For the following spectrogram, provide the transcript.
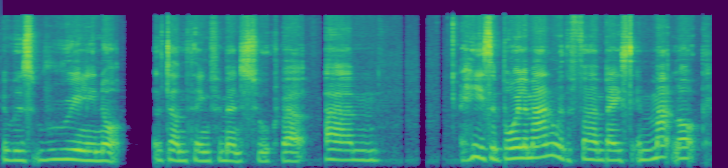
It was really not a done thing for men to talk about. Um, he's a boilerman with a firm based in Matlock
